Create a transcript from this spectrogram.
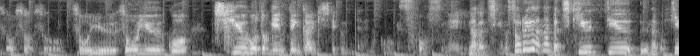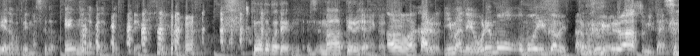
そうそうそう。そういう、そういう、こう、地球ごと原点回帰していくみたいな、こう。そうですね。なんかち、それがなんか地球っていう、なんか綺麗なこと言いますけど、円の中でこうやって、ちょうどこうやって回ってるんじゃないかってあ。わかる。今ね、俺も思い浮かべてた。Google Earth みたいなね。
